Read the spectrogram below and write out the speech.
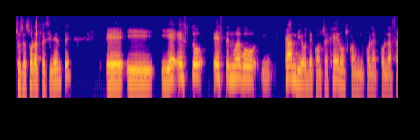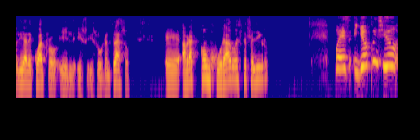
sucesor al presidente. Eh, y, esto, este nuevo cambio de consejeros con, la, salida de cuatro y, su, reemplazo, eh, ¿habrá conjurado este peligro? Pues yo coincido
